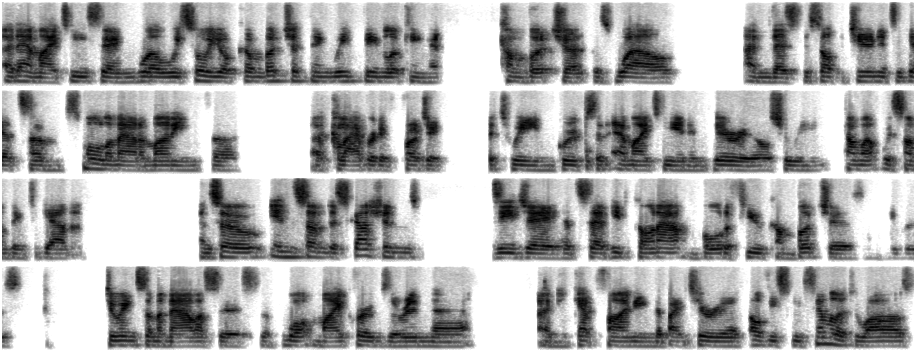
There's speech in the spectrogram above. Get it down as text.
at MIT saying, well, we saw your kombucha thing. We've been looking at kombucha as well. And there's this opportunity to get some small amount of money for a collaborative project between groups at MIT and Imperial. Should we come up with something together? And so in some discussions, ZJ had said he'd gone out and bought a few kombuchas and he was doing some analysis of what microbes are in there and he kept finding the bacteria obviously similar to ours,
